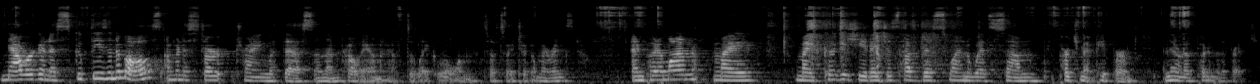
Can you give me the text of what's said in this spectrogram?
now we're gonna scoop these into balls. I'm gonna start trying with this and then probably I'm gonna have to like roll them. So that's why I took out my rings and put them on my, my cookie sheet. I just have this one with some parchment paper and then I'm gonna put them in the fridge.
